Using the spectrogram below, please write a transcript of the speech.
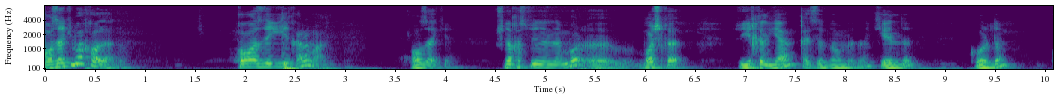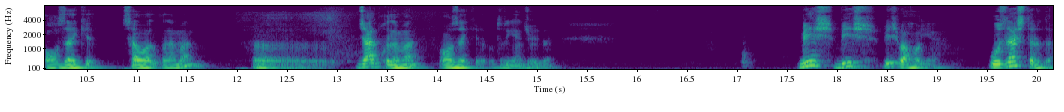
og'zaki baholadim qog'ozdagiga qaramadim og'zaki. Shunaqa studentlar bor e, boshqa yiqilgan qaysidir domladan keldi ko'rdim. Og'zaki savol qilaman e, jalb qilaman og'zaki o'tirgan joyda. Besh besh besh bahoga o'zlashtirdi.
